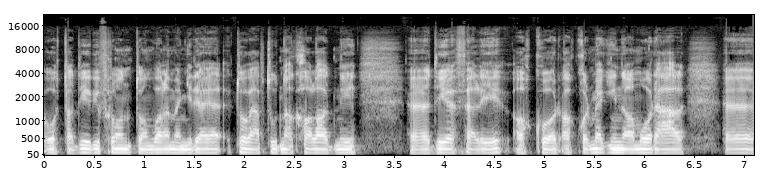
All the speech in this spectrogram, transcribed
ott a déli fronton valamennyire tovább tudnak haladni ö, délfelé, akkor, akkor megint a morál ö,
